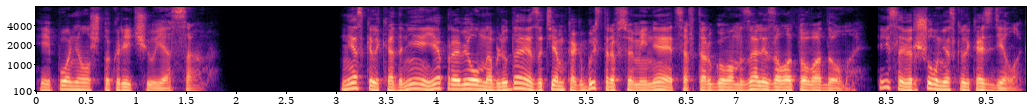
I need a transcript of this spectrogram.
и понял, что кричу я сам. Несколько дней я провел, наблюдая за тем, как быстро все меняется в торговом зале Золотого дома, и совершил несколько сделок,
